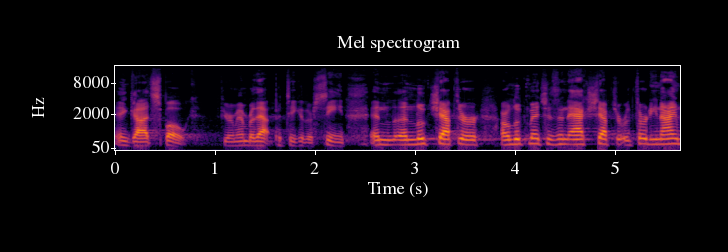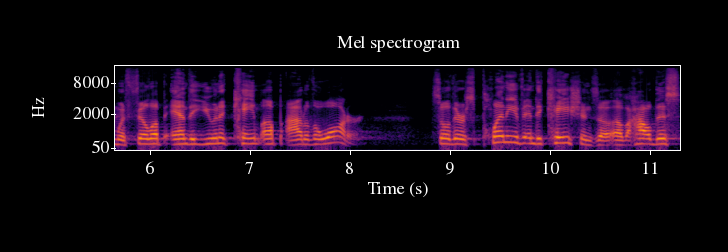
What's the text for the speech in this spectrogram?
and God spoke. If you remember that particular scene. And, and Luke chapter, or Luke mentions in Acts chapter 39 when Philip and the eunuch came up out of the water. So there's plenty of indications of, of how, this,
